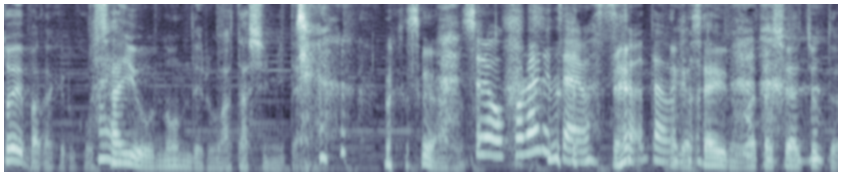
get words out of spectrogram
例えばだけどこう、はい。左右を飲んでる私みたいな。なんかそれ怒られちゃいますえ？よ多分。なんか左右の私はちょっと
